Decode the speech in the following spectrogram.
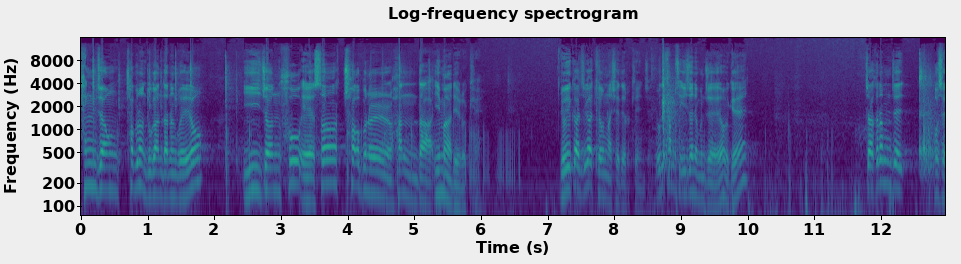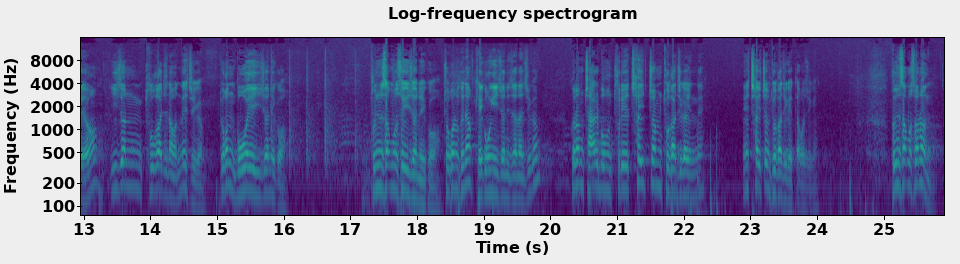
행정 처분은 누가 한다는 거예요? 이전 후에서 처분을 한다. 이 말이에요, 이렇게. 여기까지가 기억나셔야 돼요, 이렇게 이제. 여기 사무소 이전의 문제예요, 이게. 자, 그럼 이제 보세요. 이전 두 가지 나왔네, 지금. 이건 뭐의 이전이고, 분사무소 이전이고, 저거는 그냥 개공 이전이잖아, 지금. 그럼 잘 보면 둘의 차이점 두 가지가 있네. 예, 차이점 두 가지가 있다고, 지금. 분사무소는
